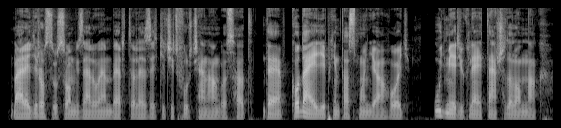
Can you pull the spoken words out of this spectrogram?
bár egy rosszul szolmizáló embertől ez egy kicsit furcsán hangozhat, de Kodály egyébként azt mondja, hogy úgy mérjük le egy társadalomnak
